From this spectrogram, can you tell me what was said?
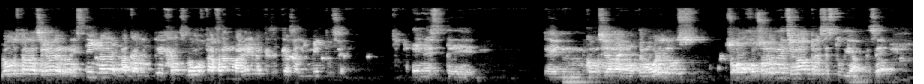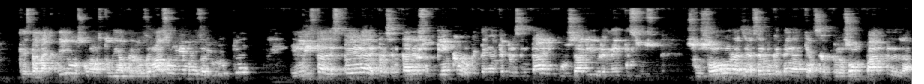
Luego está la señora Ernestina, en Macalén, Texas. Luego está Fran Varela, que es el que hace alimentos en, en este, en, ¿cómo se llama? En Montemorelos. Ojo, solo he mencionado tres estudiantes, ¿eh? que están activos como estudiantes. Los demás son miembros del grupo en lista de espera de presentar en su tiempo lo que tengan que presentar y cursar libremente sus, sus horas y hacer lo que tengan que hacer, pero son parte de la,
